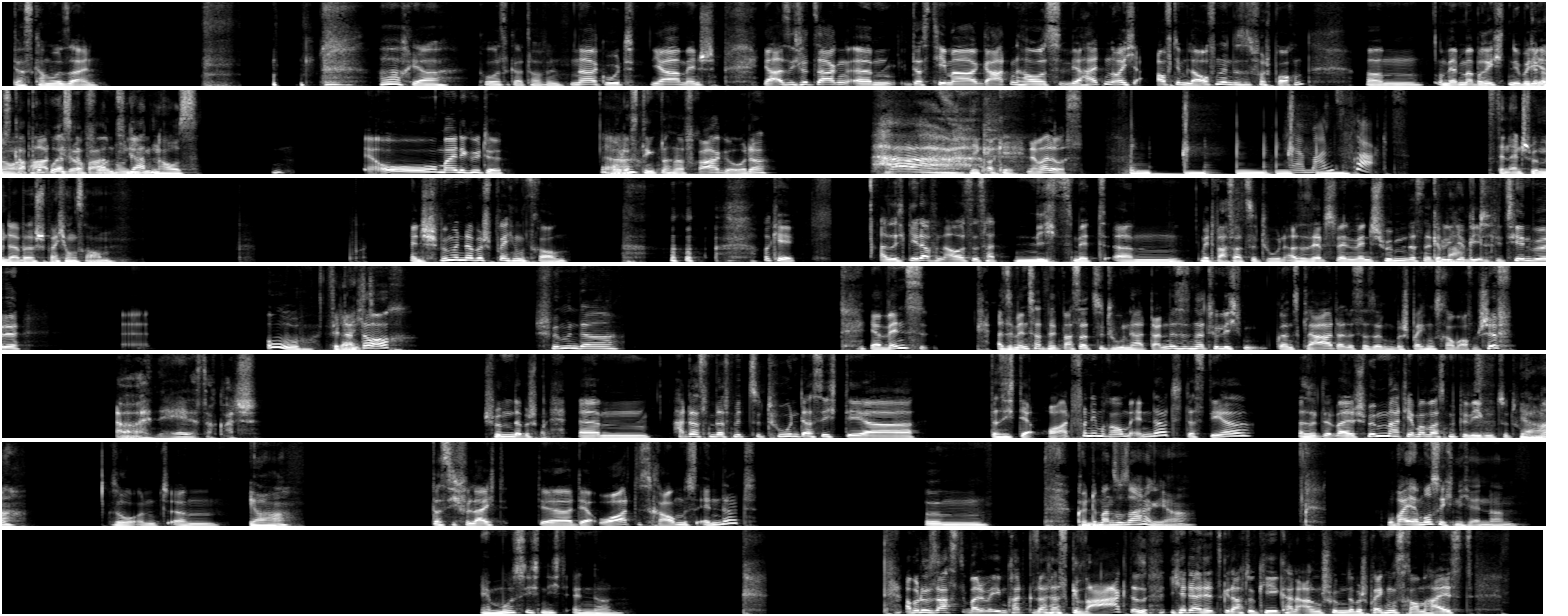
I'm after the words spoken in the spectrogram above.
Das kann wohl sein. Ach ja, große Kartoffeln. Na gut, ja, Mensch. Ja, also ich würde sagen, ähm, das Thema Gartenhaus, wir halten euch auf dem Laufenden, das ist versprochen. Ähm, und werden mal berichten über genau, die Eskapaden, die wir vor uns liegen. Gartenhaus. Ja, oh, meine Güte. Ja. Oh, das klingt nach einer Frage, oder? Ha! Nick. Okay, dann mal los. Herr Manns fragt ist denn ein schwimmender Besprechungsraum? Ein schwimmender Besprechungsraum. okay. Also ich gehe davon aus, es hat nichts mit, ähm, mit Wasser zu tun. Also selbst wenn, wenn Schwimmen das natürlich Gewagt. irgendwie implizieren würde. Äh, oh, vielleicht dann doch. Schwimmender. Ja, wenn's, also wenn es was mit Wasser zu tun hat, dann ist es natürlich ganz klar, dann ist das irgendein Besprechungsraum auf dem Schiff. Aber nee, das ist doch Quatsch. Schwimmender Besp ähm, Hat das was mit zu tun, dass sich der, dass sich der Ort von dem Raum ändert? Dass der, also weil Schwimmen hat ja immer was mit Bewegung zu tun. Ja. Ne? So, und ähm, ja. Dass sich vielleicht der, der Ort des Raumes ändert? Ähm, Könnte man so hm. sagen, ja. Wobei er muss sich nicht ändern. Er muss sich nicht ändern. Aber du sagst, weil du eben gerade gesagt hast, gewagt. Also ich hätte halt jetzt gedacht, okay, keine Ahnung, schwimmender Besprechungsraum heißt,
